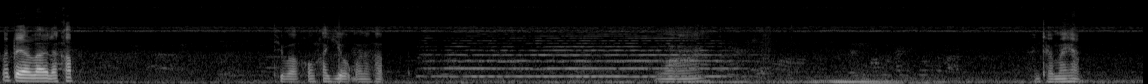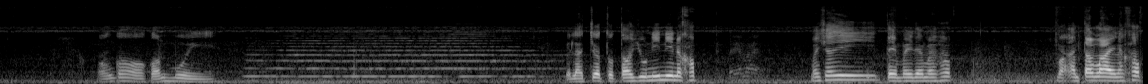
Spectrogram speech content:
ไม่เป็นอะไรแล้วครับ ที่ว่าของขยโยกมานะครับว้ายเห็นเธอไหมครับผมก็ก้อนมุยเวลาเจอตัวต่ออยู่นี่นี่นะครับ ไม่ใช่เต็มไปได้ไหมครับมันอันตรายนะครับ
